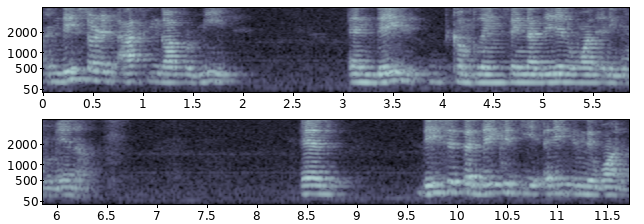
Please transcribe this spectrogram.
And they started asking God for meat and they complained saying that they didn't want any more manna. And they said that they could eat anything they want.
